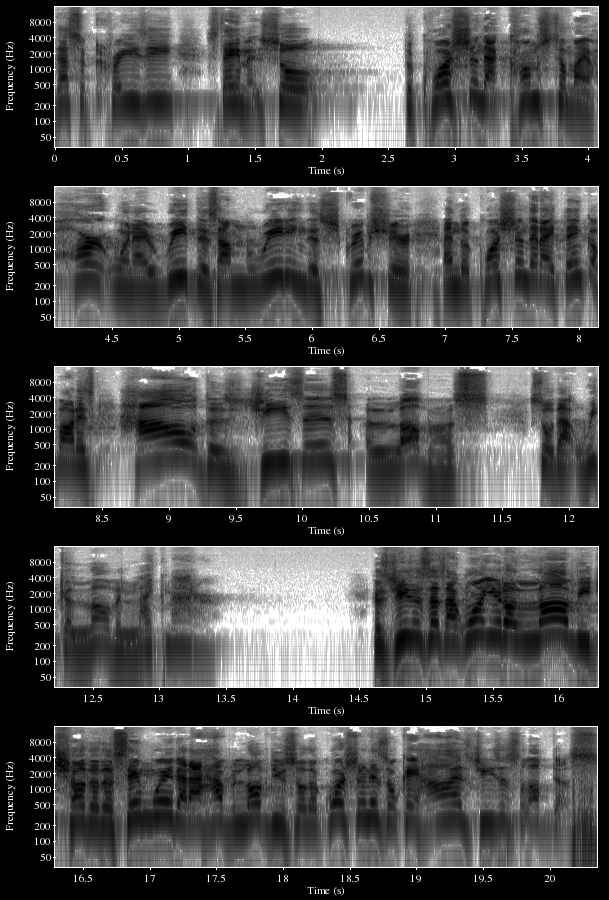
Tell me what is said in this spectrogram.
that's a crazy statement. So, the question that comes to my heart when I read this, I'm reading this scripture, and the question that I think about is how does Jesus love us so that we can love in like manner? Because Jesus says, I want you to love each other the same way that I have loved you. So the question is, okay, how has Jesus loved us?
